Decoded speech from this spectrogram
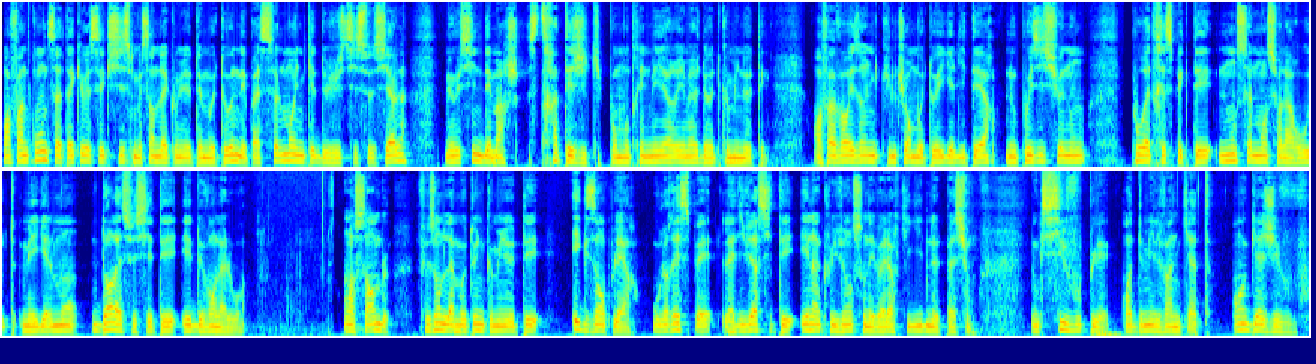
En fin de compte, s'attaquer au sexisme au sein de la communauté moto n'est pas seulement une quête de justice sociale, mais aussi une démarche stratégique pour montrer une meilleure image de notre communauté. En favorisant une culture moto égalitaire, nous positionnons pour être respectés non seulement sur la route, mais également dans la société et devant la loi. Ensemble, faisons de la moto une communauté exemplaire, où le respect, la diversité et l'inclusion sont des valeurs qui guident notre passion. Donc s'il vous plaît, en 2024, engagez-vous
